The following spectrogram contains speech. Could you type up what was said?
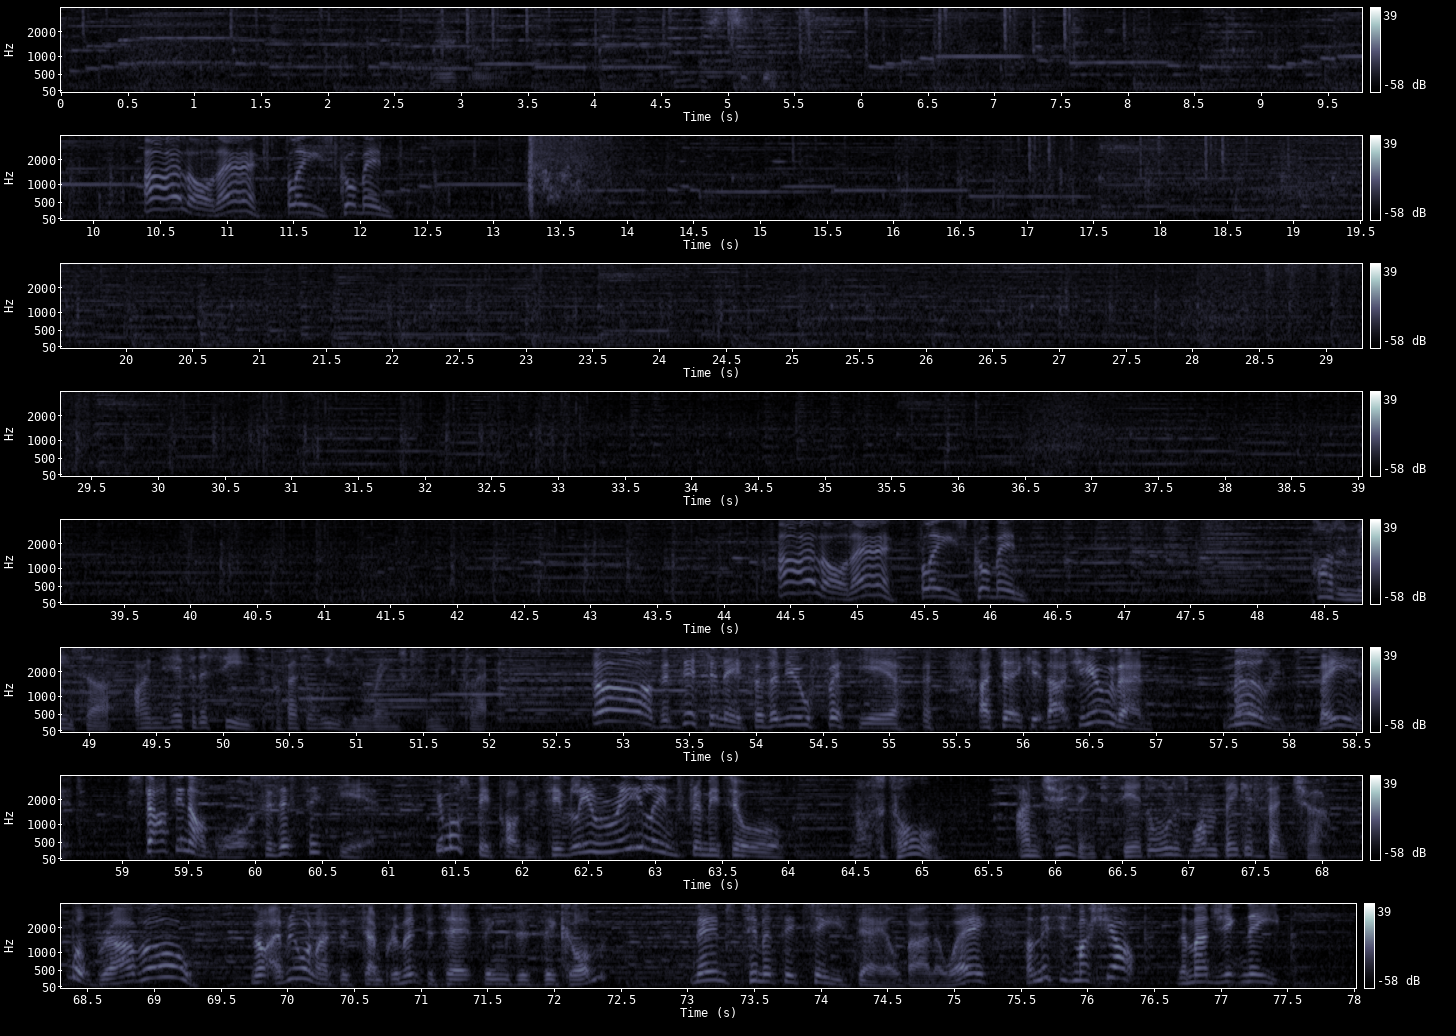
There's huge chickens. Ah, hello there. Please come in. Please come in. Pardon me, sir. I'm here for the seeds Professor Weasley arranged for me to collect. Oh, the dittany for the new fifth year. I take it that's you then. Merlin's beard. Starting Hogwarts as a fifth year. You must be positively reeling from it all. Not at all. I'm choosing to see it all as one big adventure. Well, bravo. Not everyone has the temperament to take things as they come. Name's Timothy Teasdale, by the way, and this is my shop, the Magic Neep.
